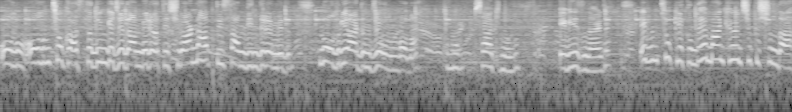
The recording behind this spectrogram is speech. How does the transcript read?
Oğlum oğlum çok hasta. Dün geceden beri ateşi var. Ne yaptıysam bindiremedim. Ne olur yardımcı olun bana. Tamam sakin olun. Eviniz nerede? Evim çok yakında. Hemen köyün çıkışında.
